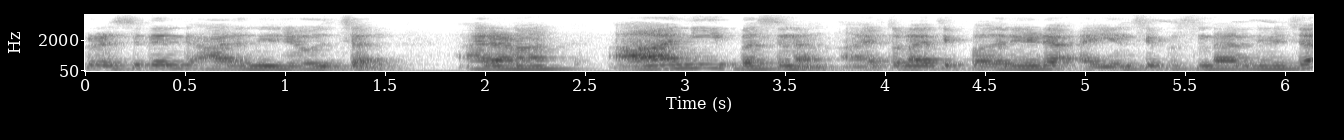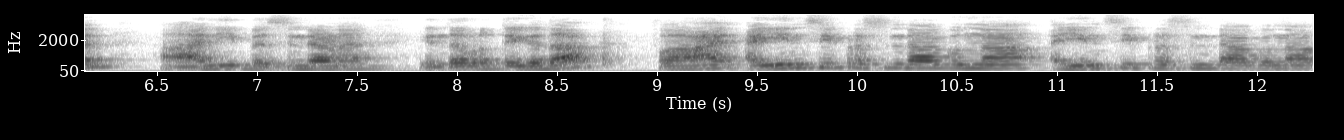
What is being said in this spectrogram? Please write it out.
പ്രസിഡന്റ് ആരെന്ന് ചോദിച്ചാൽ ആരാണ്? ആനി ബസനാണ് ആയിരത്തി തൊള്ളായിരത്തി പതിനേഴ് ഐ എൻ സി പ്രസിഡന്റ് ആരെന്ന് ചോദിച്ചാൽ ആനി ബസന്റ് ആണ് എന്താ പ്രത്യേകത? ഐ എൻ സി പ്രസിഡന്റ് ആകുന്ന ഐ എൻ സി പ്രസിഡന്റ് ആകുന്ന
